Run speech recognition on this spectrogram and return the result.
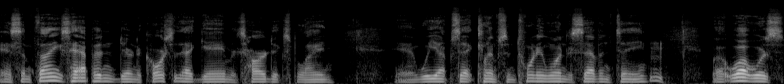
And some things happened during the course of that game. It's hard to explain and we upset Clemson 21 to 17. Hmm. But what was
